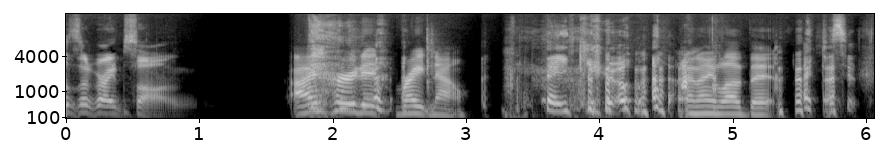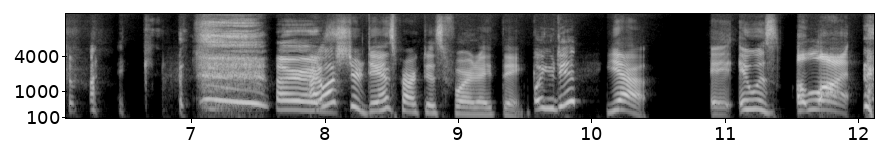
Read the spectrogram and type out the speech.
Was a great song. I heard it right now. Thank you. and I loved it. I just hit the mic. All right. I watched your dance practice for it, I think. Oh, you did? Yeah. It, it was a lot. yeah,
